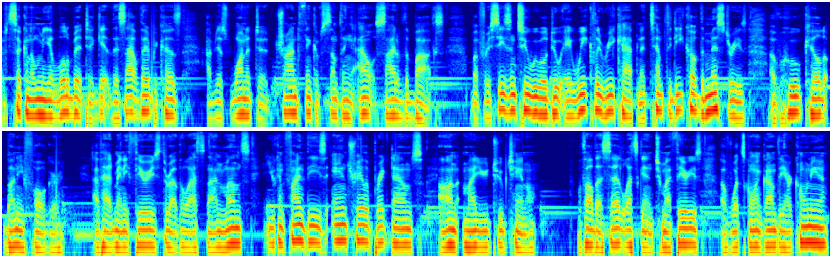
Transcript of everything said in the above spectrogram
It's taken me a little bit to get this out there because I've just wanted to try and think of something outside of the box. But for season two, we will do a weekly recap and attempt to decode the mysteries of who killed Bunny Folger. I've had many theories throughout the last nine months. You can find these and trailer breakdowns on my YouTube channel. With all that said, let's get into my theories of what's going on the Arconia,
